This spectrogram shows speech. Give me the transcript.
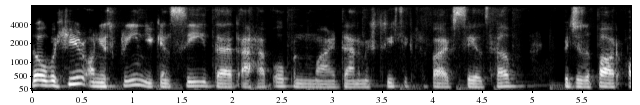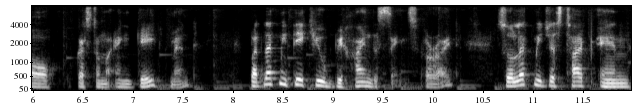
So over here on your screen, you can see that I have opened my Dynamics 365 Sales Hub, which is a part of customer engagement. But let me take you behind the scenes, all right? So let me just type in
